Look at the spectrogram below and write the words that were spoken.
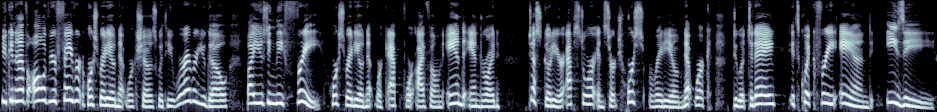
you can have all of your favorite Horse Radio Network shows with you wherever you go by using the free Horse Radio Network app for iPhone and Android. Just go to your App Store and search Horse Radio Network. Do it today. It's quick, free, and easy.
